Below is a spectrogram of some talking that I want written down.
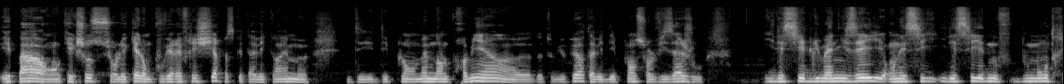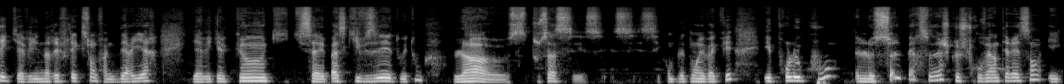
et pas en quelque chose sur lequel on pouvait réfléchir parce que tu avais quand même euh, des, plans même dans le premier hein, de Toby Hooper tu avais des plans sur le visage où il essayait de l'humaniser on essayait il essayait de nous, montrer qu'il y avait une réflexion enfin que derrière il y avait quelqu'un qui, savait pas ce qu'il faisait et tout et tout là euh, tout ça c'est complètement évacué et pour le coup le seul personnage que je trouvais intéressant et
